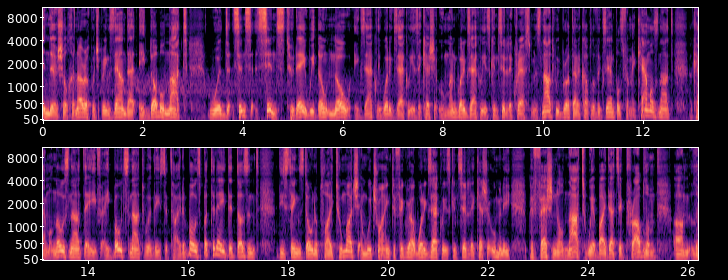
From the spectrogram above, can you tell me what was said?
in the Shulchan Aruch, which brings down that a double knot would, since since today we don't know exactly what exactly is a kesher uman, what exactly is considered a craftsman's knot. We brought down a couple of examples from a camel's knot, a camel nose knot, a, a boat's knot, where these to tie the boats. But today that doesn't, these things don't apply too much, and we're trying to figure out what exactly is considered a kesher uman, a professional knot, whereby that's a problem. Um, the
